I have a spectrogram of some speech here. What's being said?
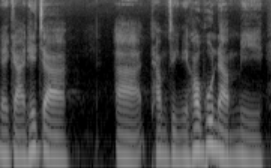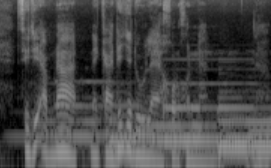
ในการที่จะทำทำสิ่งที่เขาผู้นำมีสิทธิอำนาจในการที่จะดูแลคนคนนั้นนะครับ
